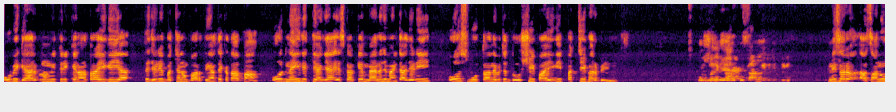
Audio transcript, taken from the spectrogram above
ਉਹ ਵੀ ਗੈਰ ਕਾਨੂੰਨੀ ਤਰੀਕੇ ਨਾਲ ਭਰਾਈ ਗਈ ਆ ਤੇ ਜਿਹੜੇ ਬੱਚਿਆਂ ਨੂੰ ਵਰਦੀਆਂ ਤੇ ਕਿਤਾਬਾਂ ਉਹ ਨਹੀਂ ਦਿੱਤੀਆਂ ਗਿਆ ਇਸ ਕਰਕੇ ਮੈਨੇਜਮੈਂਟ ਆ ਜਿਹੜੀ ਉਹ ਸਬੂਤਾਂ ਦੇ ਵਿੱਚ ਦੋਸ਼ੀ ਪਾਏਗੀ 25 ਫਰਵਰੀ ਨੂੰ। ਨਹੀਂ ਗਈ। ਸਰ ਸਾਨੂੰ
